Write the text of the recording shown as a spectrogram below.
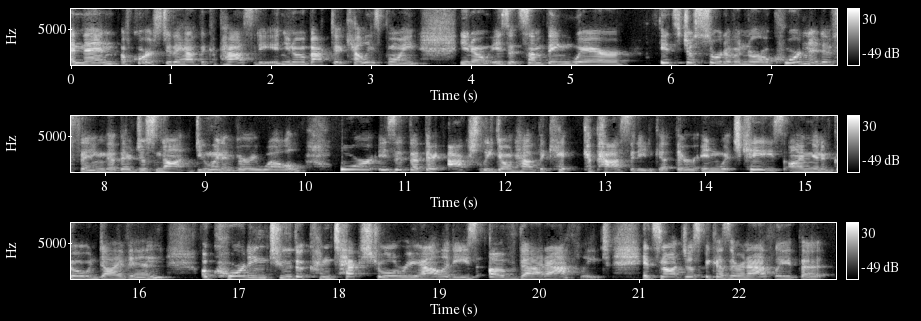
And then, of course, do they have have the capacity. And, you know, back to Kelly's point, you know, is it something where it's just sort of a neurocoordinative thing that they're just not doing it very well? Or is it that they actually don't have the ca- capacity to get there? In which case, I'm going to go and dive in according to the contextual realities of that athlete. It's not just because they're an athlete that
